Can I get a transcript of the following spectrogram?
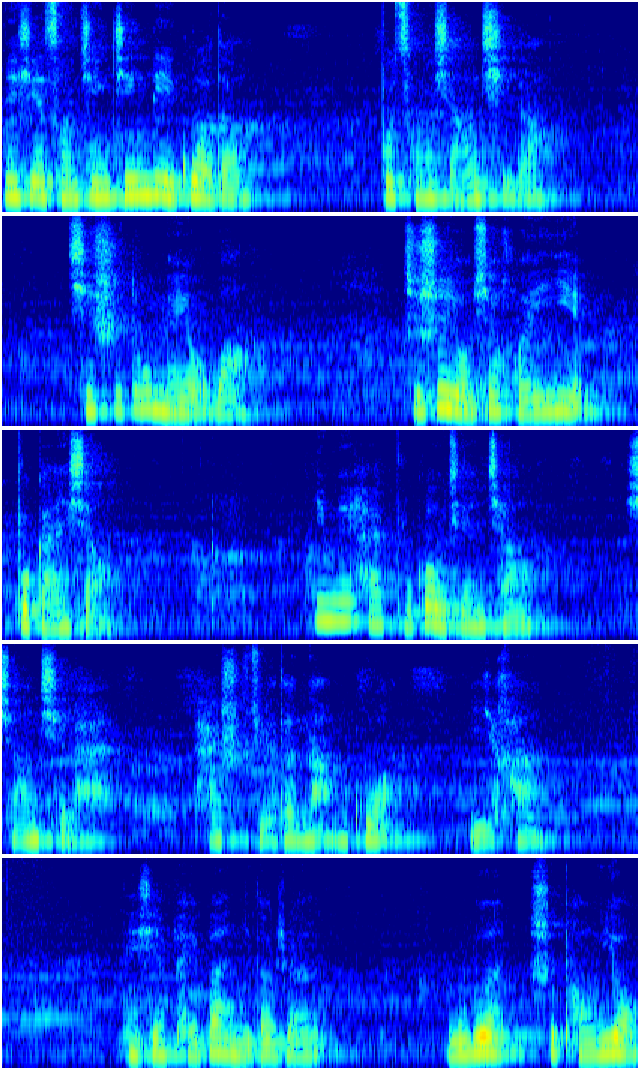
那些曾经经历过的，不曾想起的，其实都没有忘，只是有些回忆不敢想。因为还不够坚强，想起来还是觉得难过、遗憾。那些陪伴你的人，无论是朋友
